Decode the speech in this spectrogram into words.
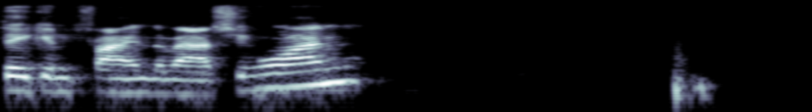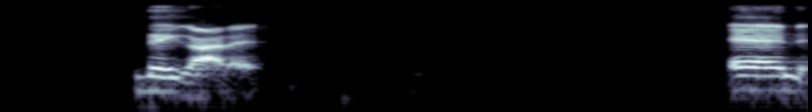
They can find the matching one. They got it. And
